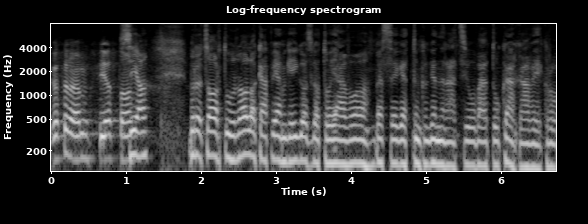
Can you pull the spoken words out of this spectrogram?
Köszönöm, sziasztok! Szia! Böröc Artúrral, a KPMG igazgatójával beszélgettünk a generációváltó KKV-król.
